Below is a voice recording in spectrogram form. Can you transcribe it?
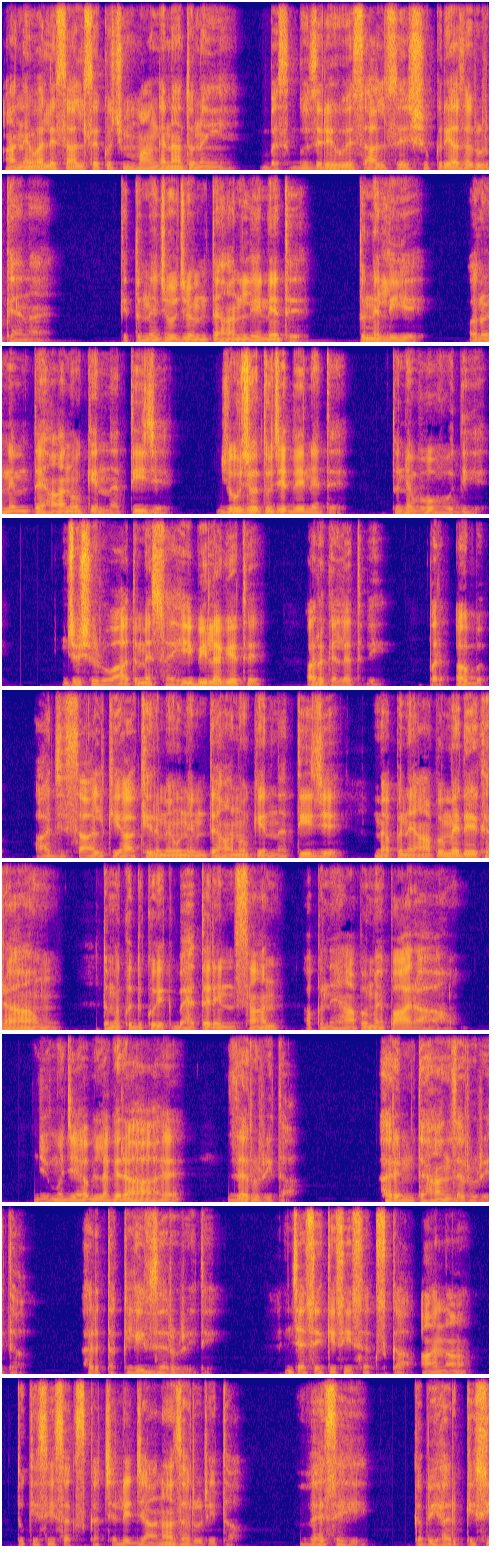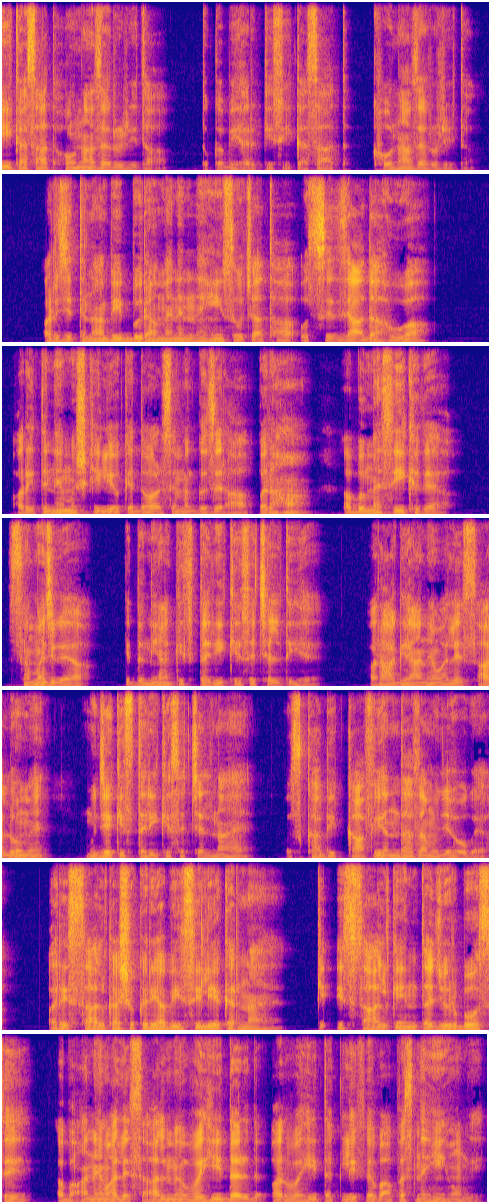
आने वाले साल से कुछ मांगना तो नहीं है, बस गुजरे हुए साल से शुक्रिया ज़रूर कहना है कि तूने जो जो इम्तिहान लेने थे, तूने लिए और उन इम्तिहानों के नतीजे, जो जो तुझे देने थे, तूने वो वो दिए, जो शुरुआत में सही भी लगे थे और गलत भी। पर अब, आज साल की आखिर में उन इम्तिहानों के नतीजे मैं अपने आप में देख रहा हूँ तो मैं खुद को एक बेहतर इंसान अपने आप में पा रहा हूँ। जो मुझे अब लग रहा है ज़रूरी था। हर इम्तहान ज़रूरी था, हर तकलीफ़ ज़रूरी थी। जैसे किसी शख्स का आना तो किसी शख्स का चले जाना ज़रूरी था। वैसे ही, कभी हर किसी का साथ होना ज़रूरी था तो कभी हर किसी का साथ खोना ज़रूरी था। और जितना भी बुरा मैंने नहीं सोचा था, उससे ज़्यादा हुआ। और इतने मुश्किलों के दौर से मैं गुज़रा, पर हाँ अब मैं सीख गया, समझ गया कि दुनिया किस तरीके से चलती है और आगे आने वाले सालों में मुझे किस तरीके से चलना है, उसका भी काफ़ी अंदाज़ा मुझे हो गया। और इस साल का शुक्रिया भी इसीलिए करना है कि इस साल के इन तजुर्बों से अब आने वाले साल में वही दर्द और वही तकलीफ़ें वापस नहीं होंगी।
